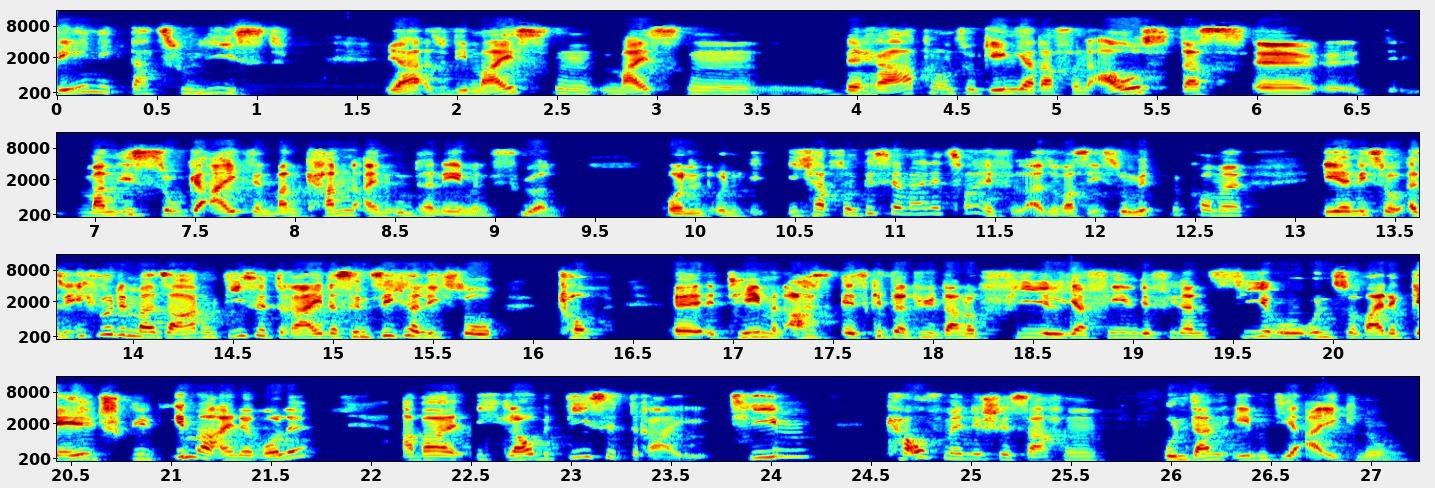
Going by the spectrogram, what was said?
wenig dazu liest. Ja, also die meisten, meisten Berater und so gehen ja davon aus, dass äh, man ist so geeignet, man kann ein Unternehmen führen. Und, und ich habe so ein bisschen meine Zweifel. Also was ich so mitbekomme, eher nicht so. Also ich würde mal sagen, diese drei, das sind sicherlich so Top äh. Ach, es gibt natürlich da noch viel, ja, fehlende Finanzierung und so weiter. Geld spielt immer eine Rolle. Aber ich glaube, diese drei, Team, kaufmännische Sachen und dann eben die Eignung,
